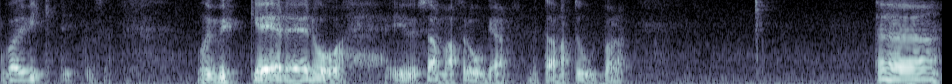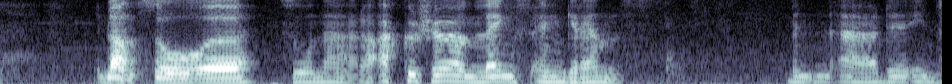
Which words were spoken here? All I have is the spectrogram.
och vad är viktigt? Och, så. och hur mycket är det då? är ju samma fråga med ett annat ord bara. Uh, ibland så... Uh, Så nära Akersjön längs en gräns. Men är det inte...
